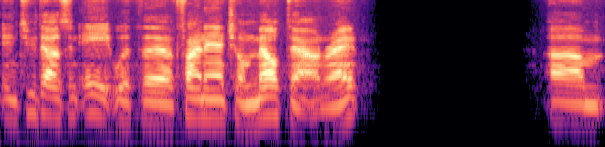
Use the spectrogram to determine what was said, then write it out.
in 2008 with the financial meltdown, right? Um,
